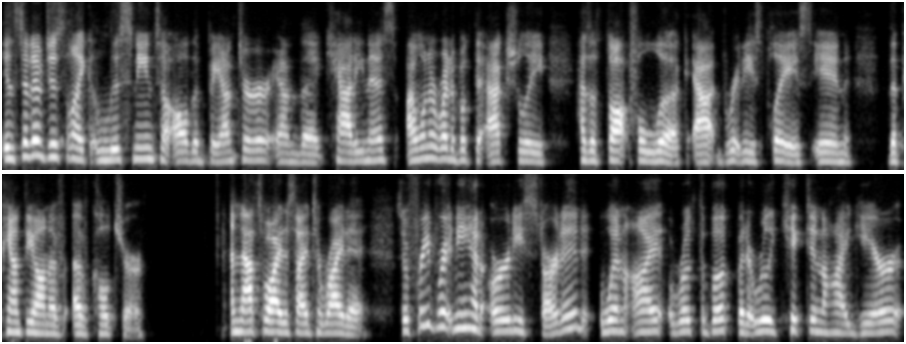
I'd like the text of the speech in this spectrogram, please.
instead of just like listening to all the banter and the cattiness, I want to write a book that actually has a thoughtful look at Britney's place in the pantheon of, of culture. And that's why I decided to write it. So Free Britney had already started when I wrote the book, but it really kicked into high gear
